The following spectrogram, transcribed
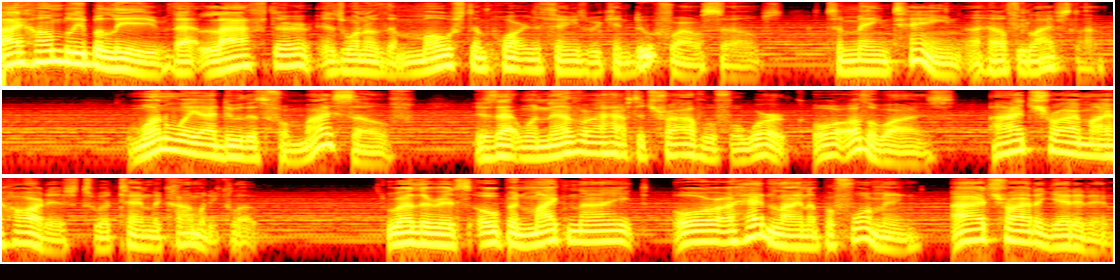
I humbly believe that laughter is one of the most important things we can do for ourselves to maintain a healthy lifestyle. One way I do this for myself is that whenever I have to travel for work or otherwise, I try my hardest to attend a comedy club. Whether it's open mic night or a headliner performing, I try to get it in.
